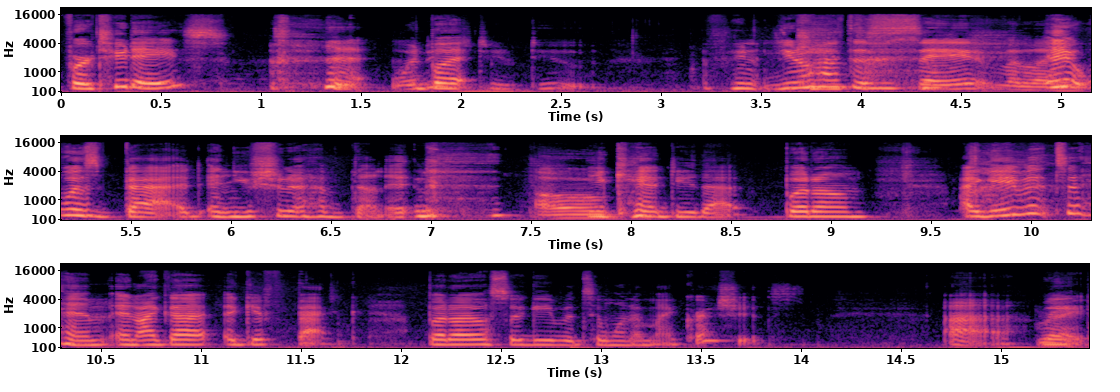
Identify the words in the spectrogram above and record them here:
for two days. what did But- you do? You don't have to say it, but like It was bad, and you shouldn't have done it. oh, You can't do that. But um, I gave it to him, and I got a gift back. But I also gave it to one of my crushes. Uh, Right,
